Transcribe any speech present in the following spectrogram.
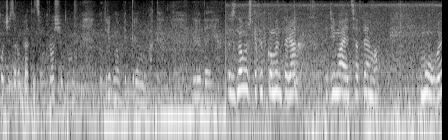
хоче заробляти цим гроші, тому потрібно підтримувати людей. Знову ж таки в коментарях підіймається тема мови,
